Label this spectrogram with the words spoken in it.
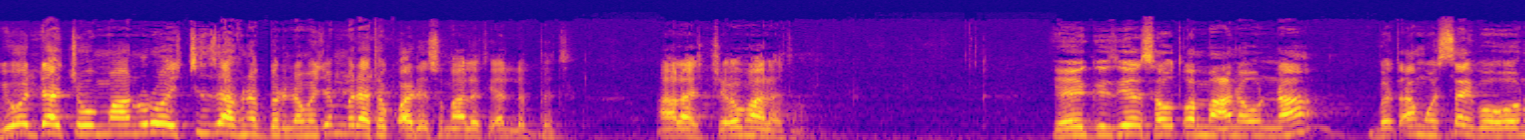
ቢወዳቸውማ ኑሮ ይችን ዛፍ ነበር ነው መጀመሪያ ተቋደሱ ማለት ያለበት አላቸው ማለት ነው። ይህ ጊዜ ሰው ጠማዕ ነውና በጣም ወሳኝ በሆኑ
